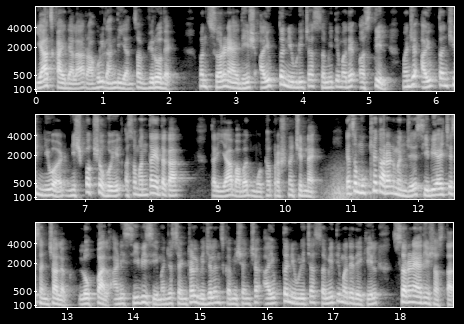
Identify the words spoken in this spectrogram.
याच कायद्याला राहुल गांधी यांचा विरोध आहे. पण सरन्यायाधीश आयुक्त निवडीच्या समितीमध्ये असतील म्हणजे आयुक्तांची निवड निष्पक्ष होईल असं म्हणता येतं का? तर याबाबत मोठं प्रश्नचिन्ह आहे. याचं मुख्य कारण म्हणजे सीबीआयचे संचालक लोकपाल आणि सी व्ही सी म्हणजे सेंट्रल व्हिजिलन्स कमिशनच्या आयुक्त निवडीच्या समितीमध्ये देखील सरन्यायाधीश असतात.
